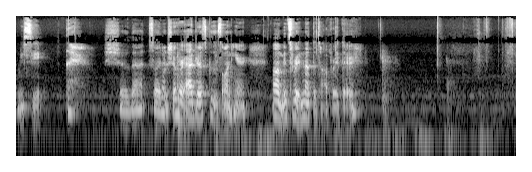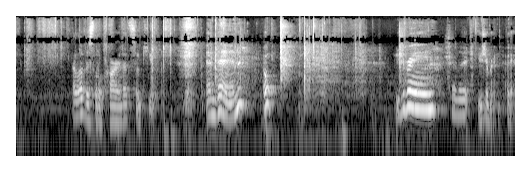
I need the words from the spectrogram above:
Let me see. show that so I don't show her address because it's on here. Um, it's written at the top right there. I love this little card. That's so cute. And then, oh, use your brain. Charlotte, use your brain. Okay.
